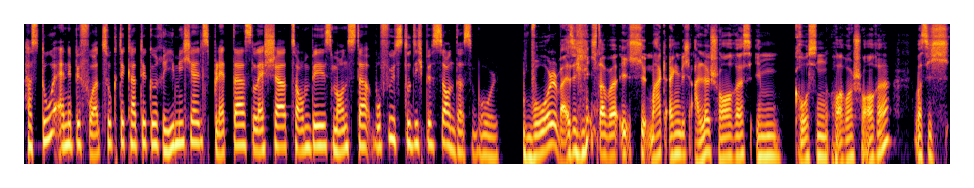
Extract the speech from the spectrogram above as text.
Hast du eine bevorzugte Kategorie, Michael? Splatter, Slasher, Zombies, Monster? Wo fühlst du dich besonders wohl? Wohl, weiß ich nicht, aber ich mag eigentlich alle Genres im großen Horrorgenre. Was ich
